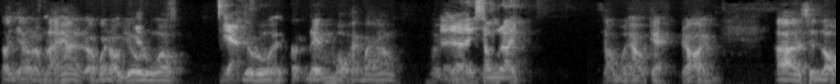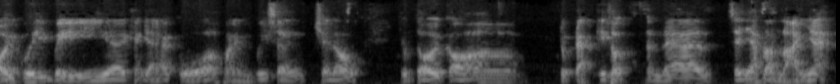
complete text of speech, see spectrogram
Xóa nháp làm lại ha rồi bắt đầu vô luôn không? Dạ. Yeah. vô luôn hay có đếm một hai ba không? Okay. rồi xong rồi. Xong rồi ok rồi. À, xin lỗi quý vị à, khán giả của Hoàng Quý Sơn Channel. Chúng tôi có trục trặc kỹ thuật thành ra sẽ giáp làm lại nha.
